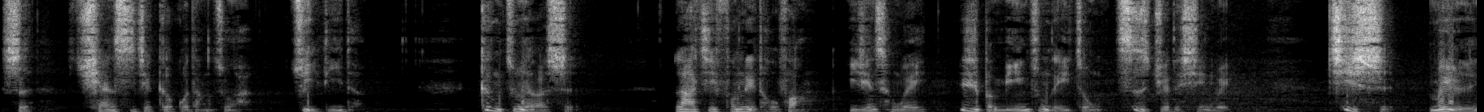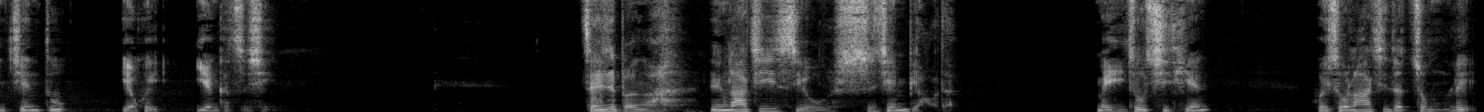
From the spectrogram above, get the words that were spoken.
是全世界各国当中啊最低的。更重要的是，垃圾分类投放已经成为日本民众的一种自觉的行为。即使没有人监督，也会严格执行。在日本啊，扔垃圾是有时间表的，每周七天，回收垃圾的种类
